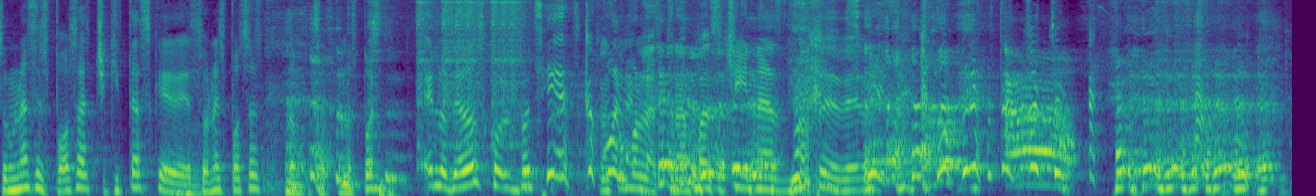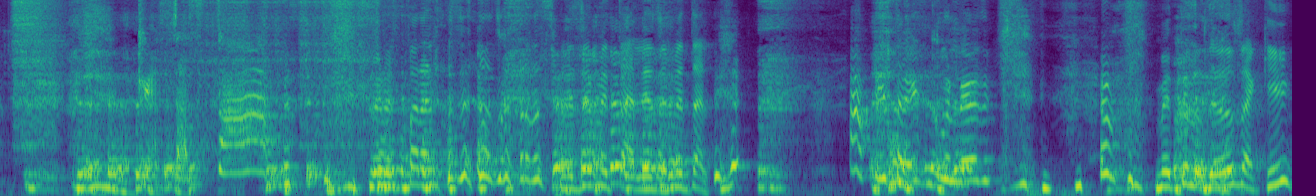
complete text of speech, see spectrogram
Son unas esposas chiquitas que son esposas, no, o sea, los ponen en los dedos. Con, sí, es Son como, como la- las trampas chinas, no te ves. ¿Qué es? Pero es para los dedos gordos. Es de metal, es de metal. Está bien culero. Mete los dedos aquí.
